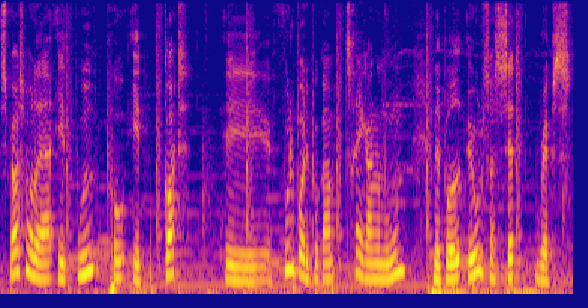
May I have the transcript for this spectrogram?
spørgsmålet er et bud på et godt øh, full body program tre gange om ugen med både øvelser, set, reps.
